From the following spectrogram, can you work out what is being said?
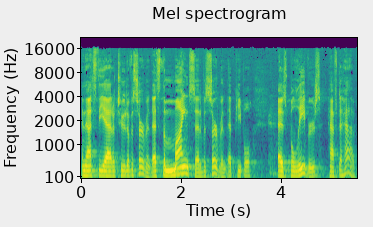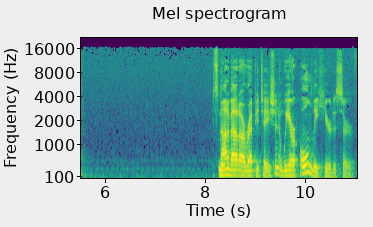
And that's the attitude of a servant. That's the mindset of a servant that people, as believers, have to have. It's not about our reputation, and we are only here to serve,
